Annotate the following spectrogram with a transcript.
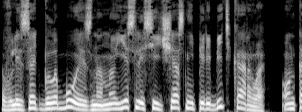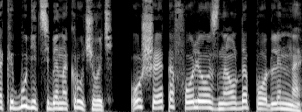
Влезать было боязно, но если сейчас не перебить Карла, он так и будет себя накручивать. Уж это Фолио знал доподлинно.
